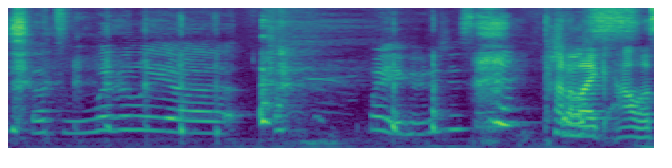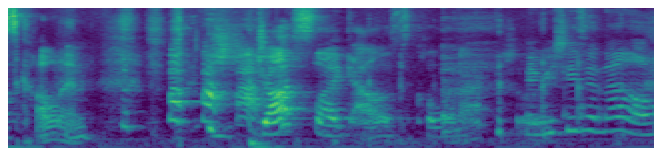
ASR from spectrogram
That's literally a. Wait, who did you say? kind of like Alice Cullen. just like Alice Cullen actually. Maybe she's an elf.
